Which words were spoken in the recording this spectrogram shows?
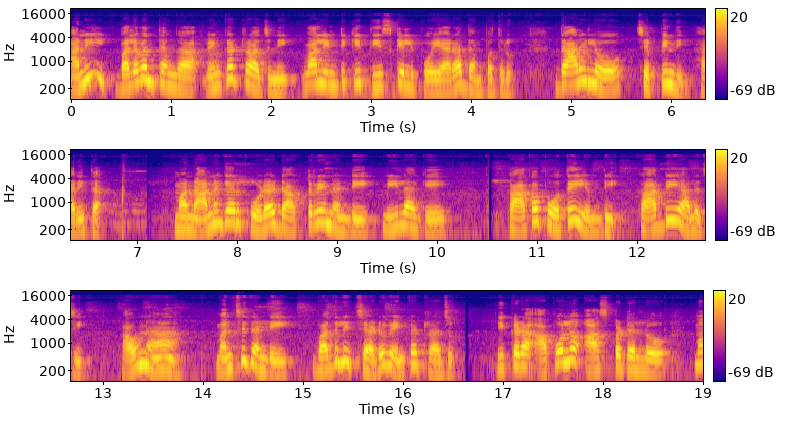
అని బలవంతంగా వెంకట్రాజుని వాళ్ళ ఇంటికి తీసుకెళ్ళిపోయారా దంపతులు. దారిలో చెప్పింది హరిత. మా నాన్నగారు కూడా డాక్టరేనండి మీలాగే కాకపోతే ఎండి కార్డియాలజీ. అవునా? మంచిదండి బదులిచ్చాడు వెంకట్రాజు. ఇక్కడ అపోలో హాస్పిటల్లో మా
